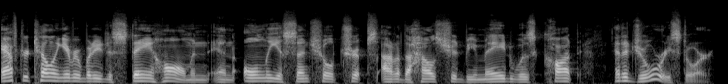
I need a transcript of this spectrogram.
after telling everybody to stay home and, and only essential trips out of the house should be made, was caught at a jewelry store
